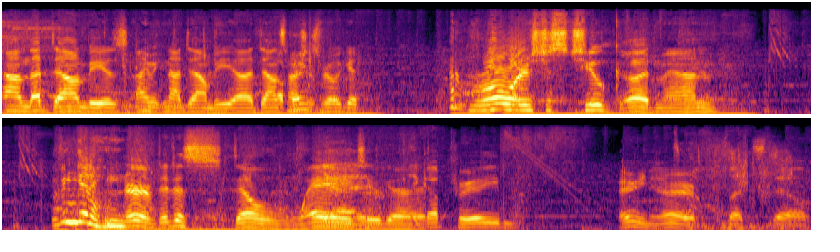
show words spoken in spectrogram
um, that down B is. I mean, not down B. Uh, down smash is really good. That roller is just too good, man. Even getting nerfed, it is still way yeah, too It good. got pretty, very nerfed, but still.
